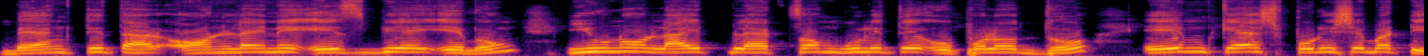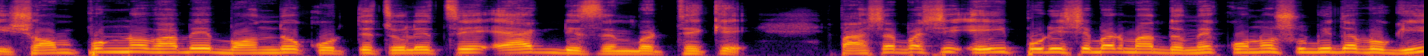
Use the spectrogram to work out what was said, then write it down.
ব্যাংকটি তার অনলাইনে এসবিআই এবং ইউনো লাইট প্ল্যাটফর্মগুলিতে উপলব্ধ এম ক্যাশ পরিষেবাটি সম্পূর্ণভাবে বন্ধ করতে চলেছে এক ডিসেম্বর থেকে। পাশাপাশি এই পরিষেবার মাধ্যমে কোনো সুবিধাভোগী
